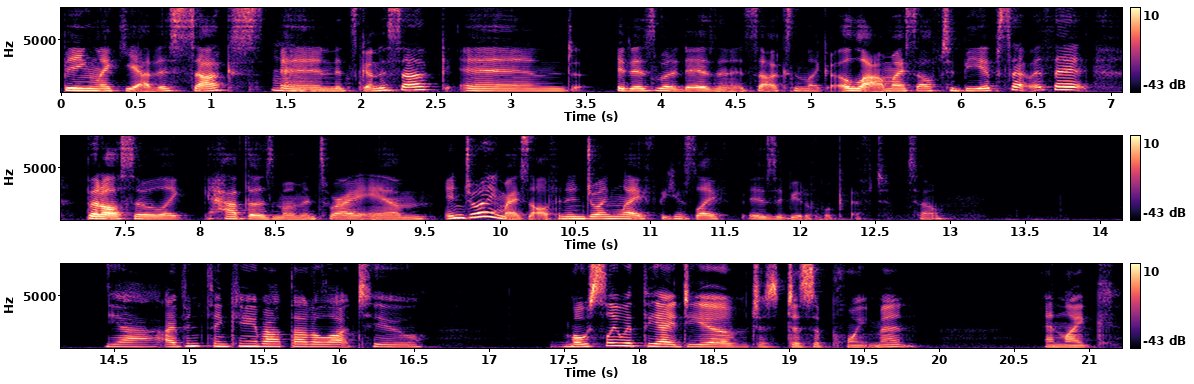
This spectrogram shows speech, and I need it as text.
being like, yeah, this sucks mm-hmm. and it's going to suck. And it is what it is and it sucks and like allow myself to be upset with it but also like have those moments where I am enjoying myself and enjoying life because life is a beautiful gift. So Yeah, I've been thinking about that a lot too. Mostly with the idea of just disappointment and like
